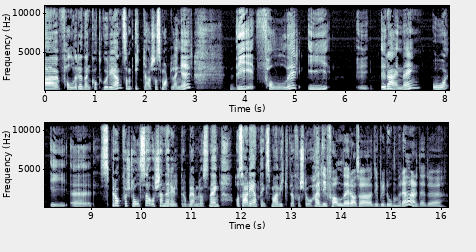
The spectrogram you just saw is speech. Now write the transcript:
eh, faller i den kategorien som ikke er så smarte lenger. De faller i regning og i eh, språkforståelse og generell problemløsning. Og så er det én ting som er viktig å forstå her. Ja, de faller, altså de blir dummere, er det det du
